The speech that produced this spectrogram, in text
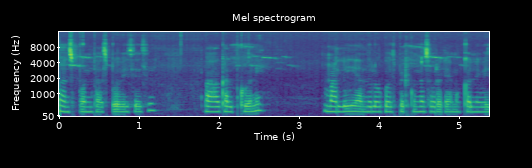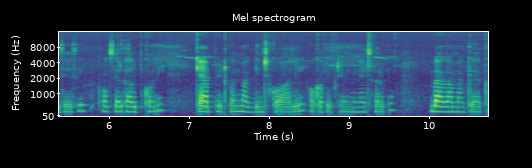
వన్ స్పూన్ పసుపు వేసేసి బాగా కలుపుకొని మళ్ళీ అందులో కోసి పెట్టుకున్న సొరకాయ ముక్కల్ని వేసేసి ఒకసారి కలుపుకొని క్యాప్ పెట్టుకొని మగ్గించుకోవాలి. ఒక ఫిఫ్టీన్ మినిట్స్ వరకు బాగా మగ్గాక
